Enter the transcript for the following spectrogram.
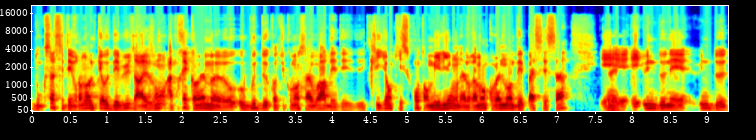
donc ça, c'était vraiment le cas au début, tu as raison. Après, quand même, euh, au, bout de quand tu commences à avoir des, clients qui se comptent en millions, on a vraiment complètement dépassé ça. Et, une de, une de,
